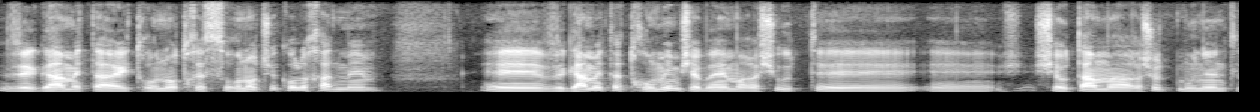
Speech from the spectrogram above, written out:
וגם את היתרונות חסרונות של כל אחד מהם, אה, וגם את התחומים שבהם הרשות, אה, אה, שאותם הרשות מעוניינת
